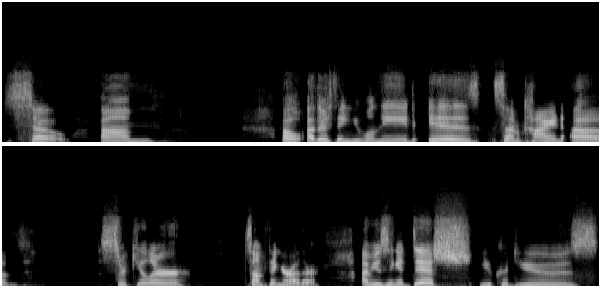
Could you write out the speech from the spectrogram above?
So, um, oh, other thing you will need is some kind of circular something or other. I'm using a dish. You could use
